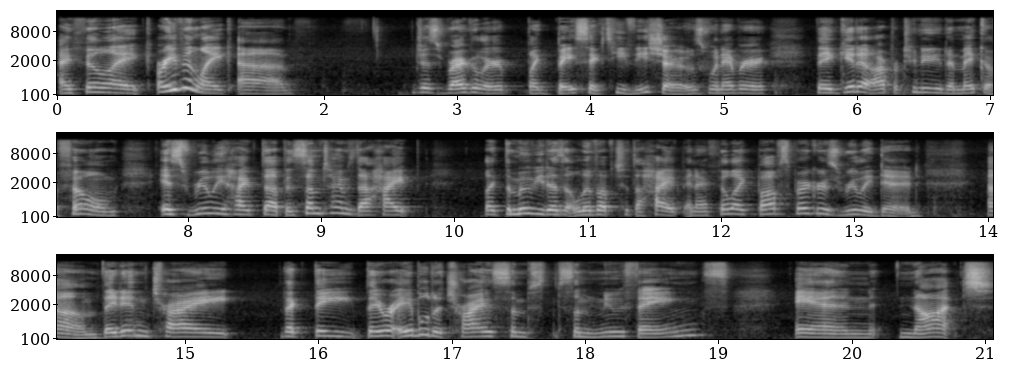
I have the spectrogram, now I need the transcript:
i feel like or even like uh just regular like basic tv shows whenever they get an opportunity to make a film it's really hyped up and sometimes the hype like the movie doesn't live up to the hype and i feel like bob's burgers really did. Um, they didn't try like they they were able to try some some new things and not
